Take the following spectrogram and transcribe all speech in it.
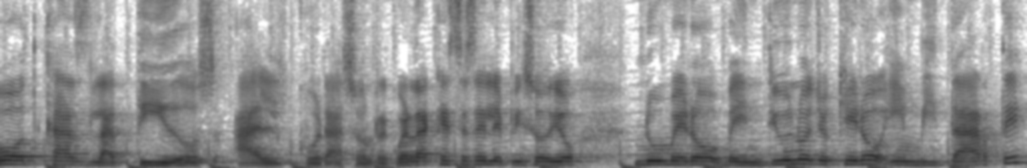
podcast Latidos al Corazón. Recuerda que este es el episodio número 21. Yo quiero invitarte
